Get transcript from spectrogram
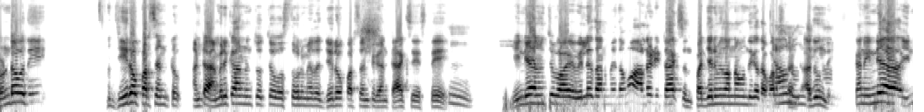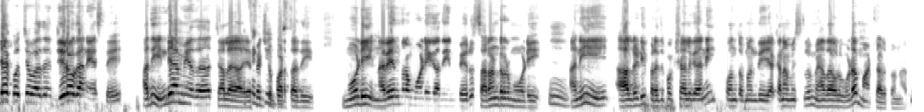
రెండవది జీరో పర్సెంట్ అంటే అమెరికా నుంచి వచ్చే వస్తువుల మీద జీరో పర్సెంట్ కానీ ట్యాక్స్ వేస్తే ఇండియా నుంచి వా- వెళ్ళే దాని మీదేమో ఆల్రెడీ ట్యాక్స్ ఉంది. పద్దెనిమిది అన్న ఉంది కదా ఉంది. అది ఉంది. కానీ ఇండియా ఇండియాకి వచ్చే అది జీరోగానే వేస్తే అది ఇండియా మీద చాలా ఎఫెక్ట్. పడుతుంది. మోడీ నరేంద్ర మోడీ కదా దీని పేరు సరెండర్ మోడీ అని ఆల్రెడీ ప్రతిపక్షాలు కానీ కొంతమంది ఎకనామిస్టులు మేధావులు కూడా మాట్లాడుతున్నారు.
